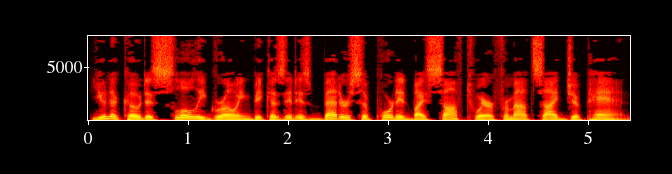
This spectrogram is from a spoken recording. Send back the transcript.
Unicode is slowly growing because it is better supported by software from outside Japan,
